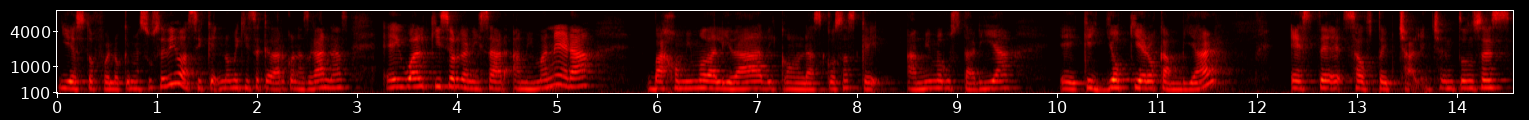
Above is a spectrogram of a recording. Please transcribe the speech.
Y esto fue lo que me sucedió, así que no me quise quedar con las ganas e igual quise organizar a mi manera, bajo mi modalidad y con las cosas que a mí me gustaría, eh, que yo quiero cambiar, este Self-Tape Challenge. Entonces,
